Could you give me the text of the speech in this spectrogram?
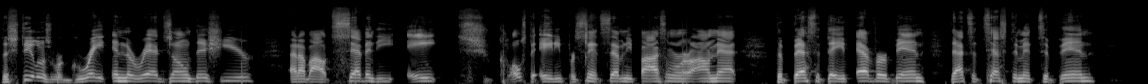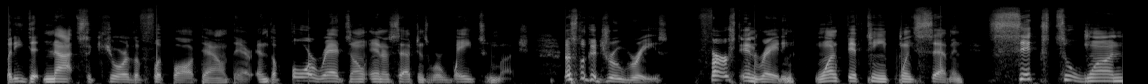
The Steelers were great in the red zone this year at about 78, close to 80%, 75, somewhere around that. The best that they've ever been. That's a testament to Ben, but he did not secure the football down there. And the four red zone interceptions were way too much. Let's look at Drew Brees. First in rating, 115.7, 6 to 1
